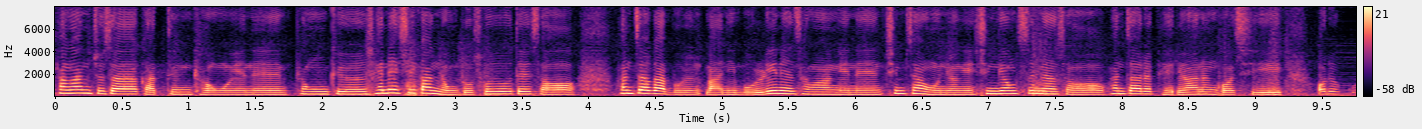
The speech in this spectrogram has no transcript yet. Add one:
항암주사 같은 경우에는 평균 3, 4시간 정도 소요돼서 환자가 몰- 많이 몰리는 상황에는 침상 운영에 신경 쓰면서 환자를 배려하는 것이 어렵고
